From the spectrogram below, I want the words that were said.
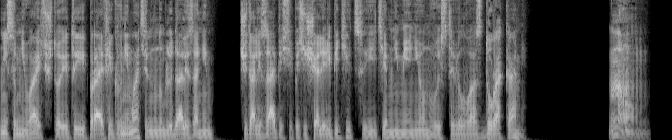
Не сомневаюсь, что и ты, и Прафик внимательно наблюдали за ним. читали записи, посещали репетиции, и тем не менее он выставил вас дураками. Ну,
